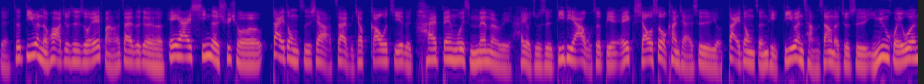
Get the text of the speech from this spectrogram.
对，这低润的话，就是说，哎，反而在这个 AI 新的需求带动之下，在比较高阶的 High Bandwidth Memory，还有就是 DDR 五这边，哎，销售看起来是有带动整体低润厂商的，就是营运回温。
